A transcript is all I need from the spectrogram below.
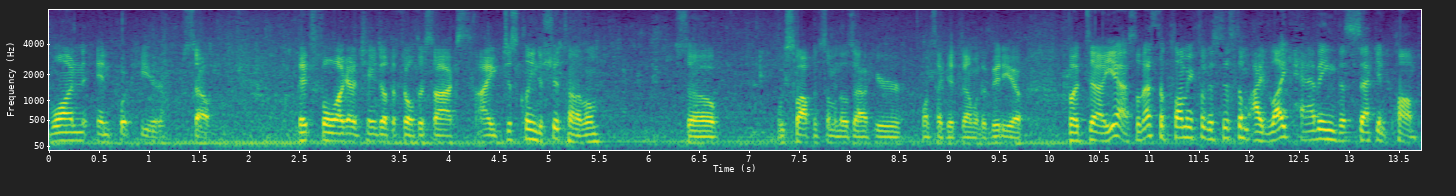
one input here. So it's full, I gotta change out the filter socks. I just cleaned a shit ton of them. So we swapping some of those out here once I get done with the video. But uh, yeah, so that's the plumbing for the system. I like having the second pump.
